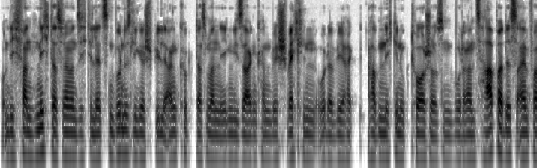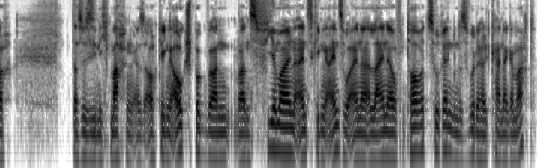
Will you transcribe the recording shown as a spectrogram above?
Und ich fand nicht, dass wenn man sich die letzten Bundesligaspiele anguckt, dass man irgendwie sagen kann, wir schwächeln oder wir ha- haben nicht genug Torschancen. Woran es hapert, ist einfach, dass wir sie nicht machen. Also auch gegen Augsburg waren es viermal ein 1 gegen 1, wo einer alleine auf den Torwart zurennt und es wurde halt keiner gemacht.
